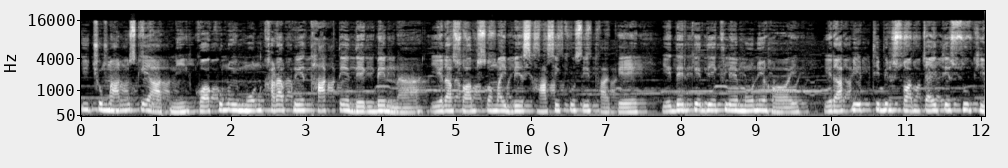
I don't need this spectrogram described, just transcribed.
কিছু মানুষকে আপনি কখনোই মন খারাপ হয়ে থাকতে দেখবেন না। এরা সব সময় বেশ হাসি খুশি থাকে। এদেরকে দেখলে মনে হয় এরা পৃথিবীর সবচাইতে সুখী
